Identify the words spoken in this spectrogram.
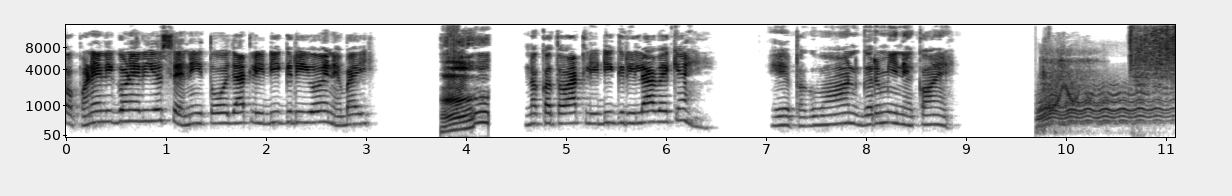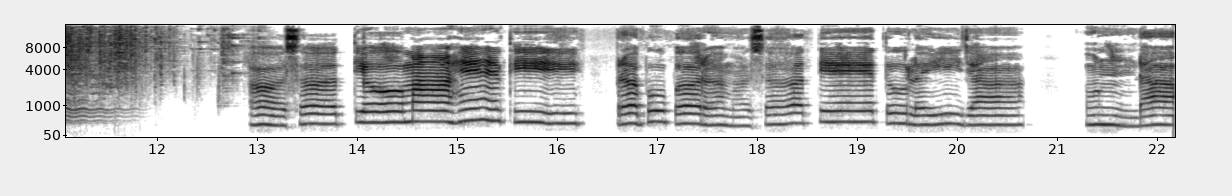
તો ભણેલી ગણેલી હશે નહીં તો જ આટલી ડિગ્રી હોય ને બાઈ. નકર તો આટલી ડિગ્રી લાવે ક્યાં હે ભગવાન ગરમી ને કાંઈ સત્ય પ્રભુ પરમ સત્ય તું લઈ જા ઊંડા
